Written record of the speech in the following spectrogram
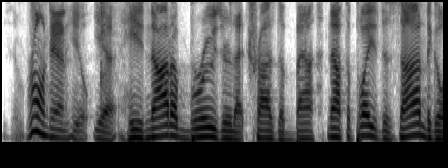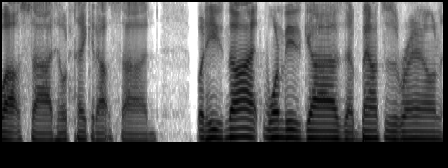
He said, run downhill. Yeah, he's not a bruiser that tries to bounce. Now, if the play's designed to go outside, he'll take it outside. But he's not one of these guys that bounces around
